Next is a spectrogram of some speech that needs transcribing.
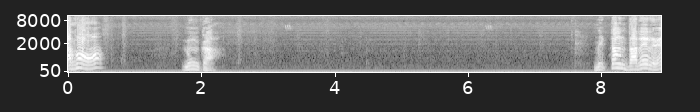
ᱟᱨᱦᱚᱸ ᱱᱚᱝᱠᱟ ᱢᱤᱫᱴᱟᱝ ᱫᱟᱨᱮ ᱨᱮ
